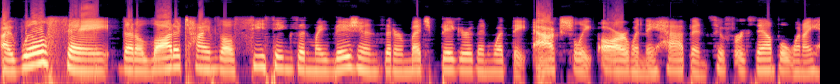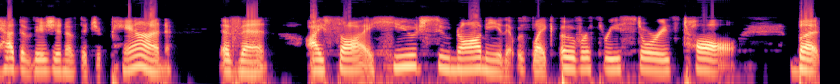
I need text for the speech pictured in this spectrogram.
I will say that a lot of times I'll see things in my visions that are much bigger than what they actually are when they happen. So for example, when I had the vision of the Japan event, I saw a huge tsunami that was like over three stories tall but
